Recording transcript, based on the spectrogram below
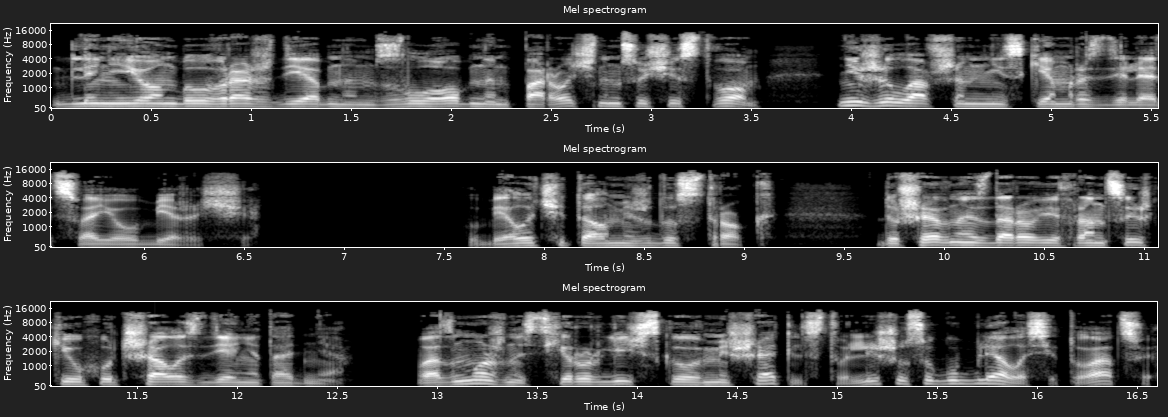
Для нее он был враждебным, злобным, порочным существом, не желавшим ни с кем разделять свое убежище. Кубела читал между строк. Душевное здоровье Францишки ухудшалось день ото дня. Возможность хирургического вмешательства лишь усугубляла ситуацию,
